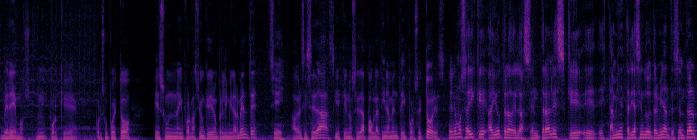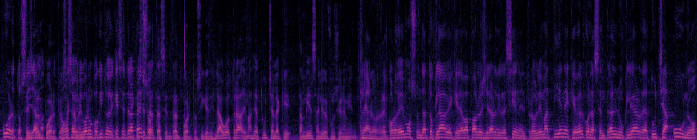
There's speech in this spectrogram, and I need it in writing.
Veremos, porque por supuesto es una información que dieron preliminarmente. Sí. A ver si se da, si es que no se da paulatinamente y por sectores. Tenemos ahí que hay otra de las centrales que eh, también estaría siendo determinante. Central Puerto se Central llama. Puerto, Vamos a averiguar un poquito de qué se trata ¿De qué se trata Central Puerto? Sí, que es la otra, además de Atucha, la que también salió de funcionamiento. Claro, recordemos un dato clave que daba Pablo Gerardi recién. El problema tiene que ver con la central nuclear de Atucha 1, eh,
